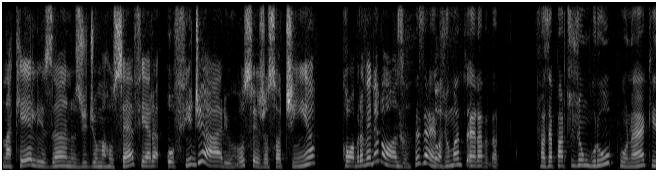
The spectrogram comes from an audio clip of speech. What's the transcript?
naqueles anos de Dilma Rousseff, era ofidiário, ou seja, só tinha cobra venenosa. Pois é, Dilma era fazia parte de um grupo, né, que,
